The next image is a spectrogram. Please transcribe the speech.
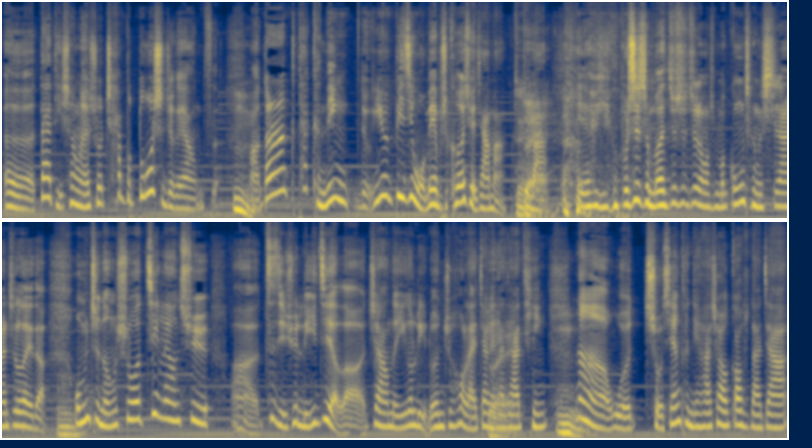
呃，大体上来说差不多是这个样子、嗯啊。当然，它肯定因为毕竟我们也不是科学家嘛，对对吧？也也不是什么就是这种什么工程师啊之类的，我们只能说尽量去啊、自己去理解了这样的一个理论之后来讲给大家听。那我首先肯定还是要告诉大家，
